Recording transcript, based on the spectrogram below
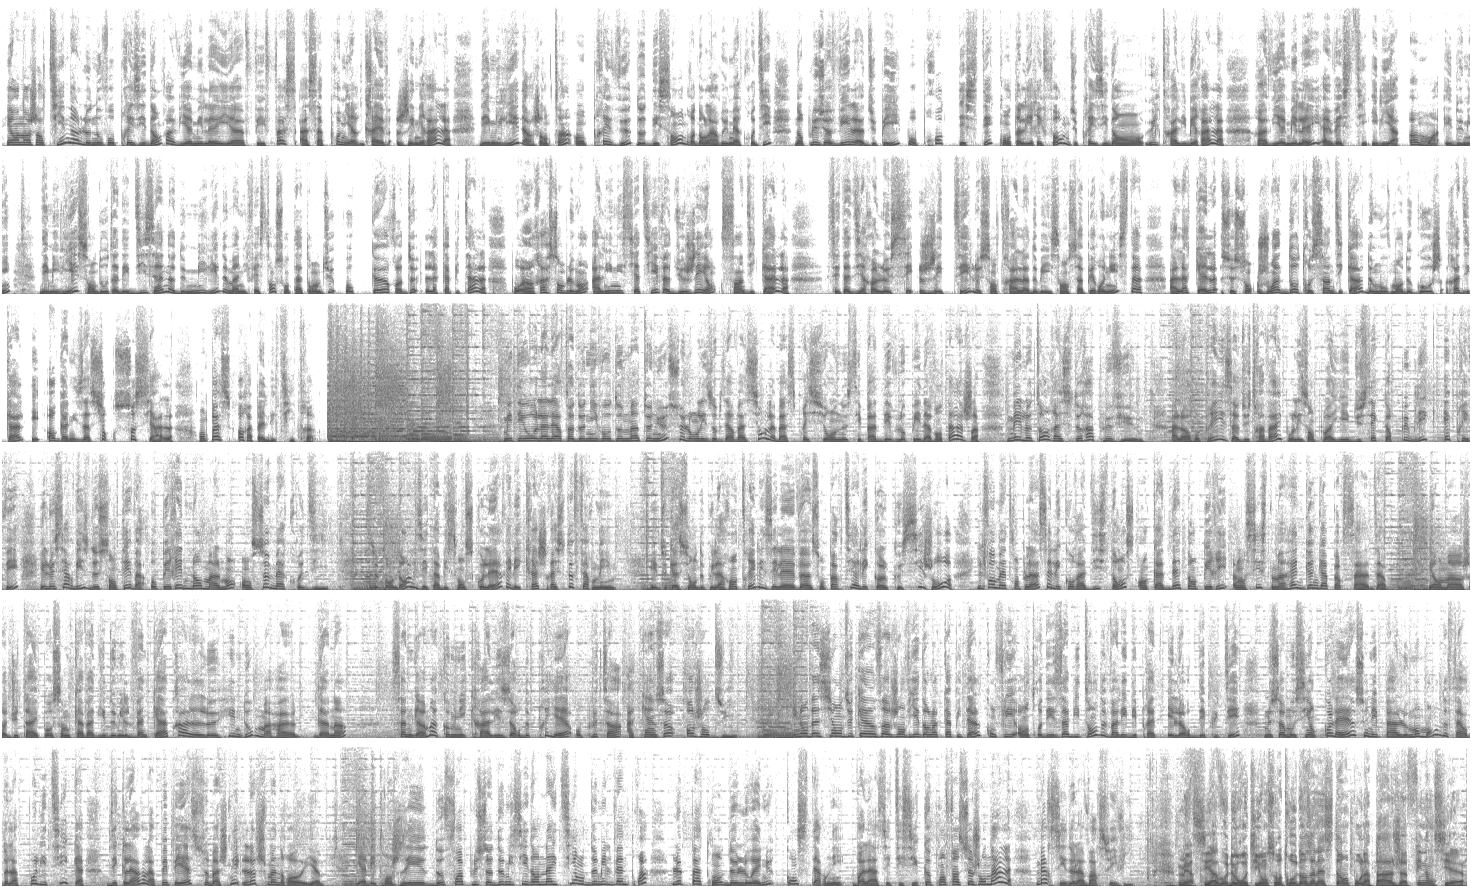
Et en Argentine, le nouveau président Javier Milei fait face à sa première grève générale. Des milliers d'Argentins ont prévu de descendre dans la rue mercredi dans plusieurs villes du pays pour protester contre les réformes du président ultralibéral Javier Milei, investi il y a un mois et demi. Des milliers, sans doute des dizaines de milliers de manifestants sont attendus au cœur de la capitale pour un rassemblement à l'initiative du géant syndical c'est-à-dire le CGT, le Central d'obéissance péroniste, à laquelle se sont joints d'autres syndicats de mouvements de gauche radical et organisations sociales. On passe au rappel des titres. Météo, l'alerte de niveau de maintenue. Selon les observations, la basse pression ne s'est pas développée davantage, mais le temps restera pluvieux. Alors, reprise du travail pour les employés du secteur public et privé et le service de santé va opérer normalement en ce mercredi. Cependant, les établissements scolaires et les crèches restent fermés. Éducation depuis la rentrée, les élèves sont partis à l'école que six jours. Il faut mettre en place les cours à distance en cas d'intempérie, insiste Mahen Gunga Persad. Et en marge du Thai Possum Kavadi 2024, le Hindu Mahagana Sangam communiquera les heures de prière au plus tard à 15h aujourd'hui. Inondation du 15 janvier dans la capitale, conflit entre des habitants de Vallée des Prêtres et leurs députés. Nous sommes aussi en colère, ce n'est pas le moment de faire de la politique, déclare la PPS Subhashni Lochman Roy. Il y a l'étranger deux fois plus d'homicides en Haïti en 2023, le patron de l'ONU consterné. Voilà, c'est ici que prend fin ce journal. Merci de l'avoir suivi. Merci à vous Dorothy. On se retrouve dans un instant pour la page financière.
